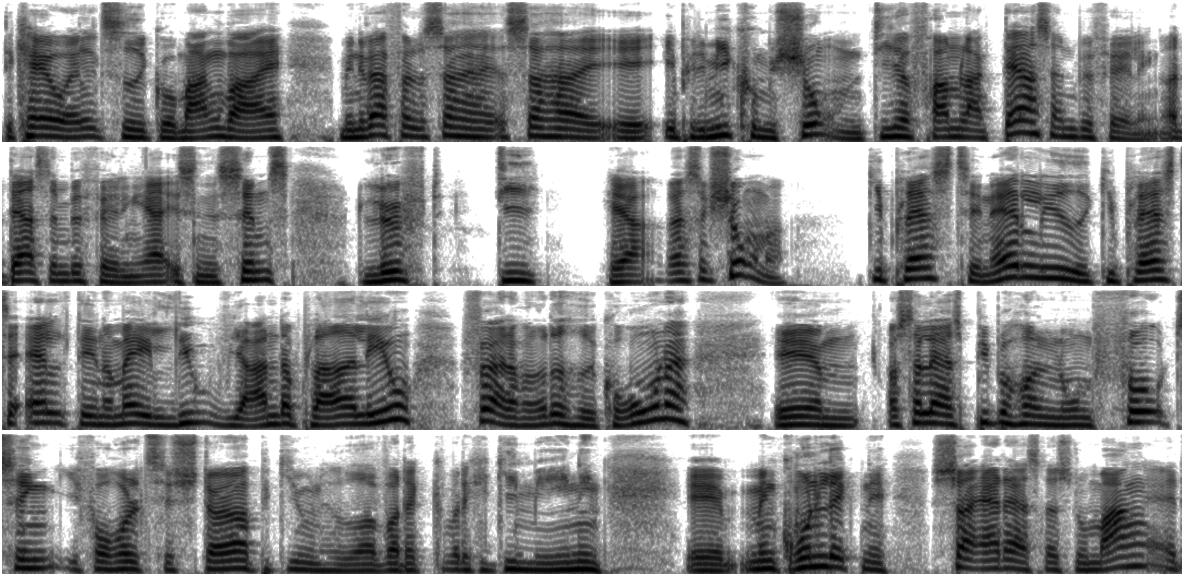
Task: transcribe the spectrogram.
Det kan jo altid gå mange veje, men i hvert fald så har, så har øh, Epidemikommissionen, de har fremlagt deres anbefaling, og deres anbefaling er i sin essens, løft de her restriktioner Giv plads til nattelivet, giv plads til alt det normale liv, vi andre plejede at leve, før der var noget, der hed corona. Øhm, og så lad os bibeholde nogle få ting i forhold til større begivenheder, hvor det, hvor det kan give mening. Øhm, men grundlæggende, så er deres resonemang, at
